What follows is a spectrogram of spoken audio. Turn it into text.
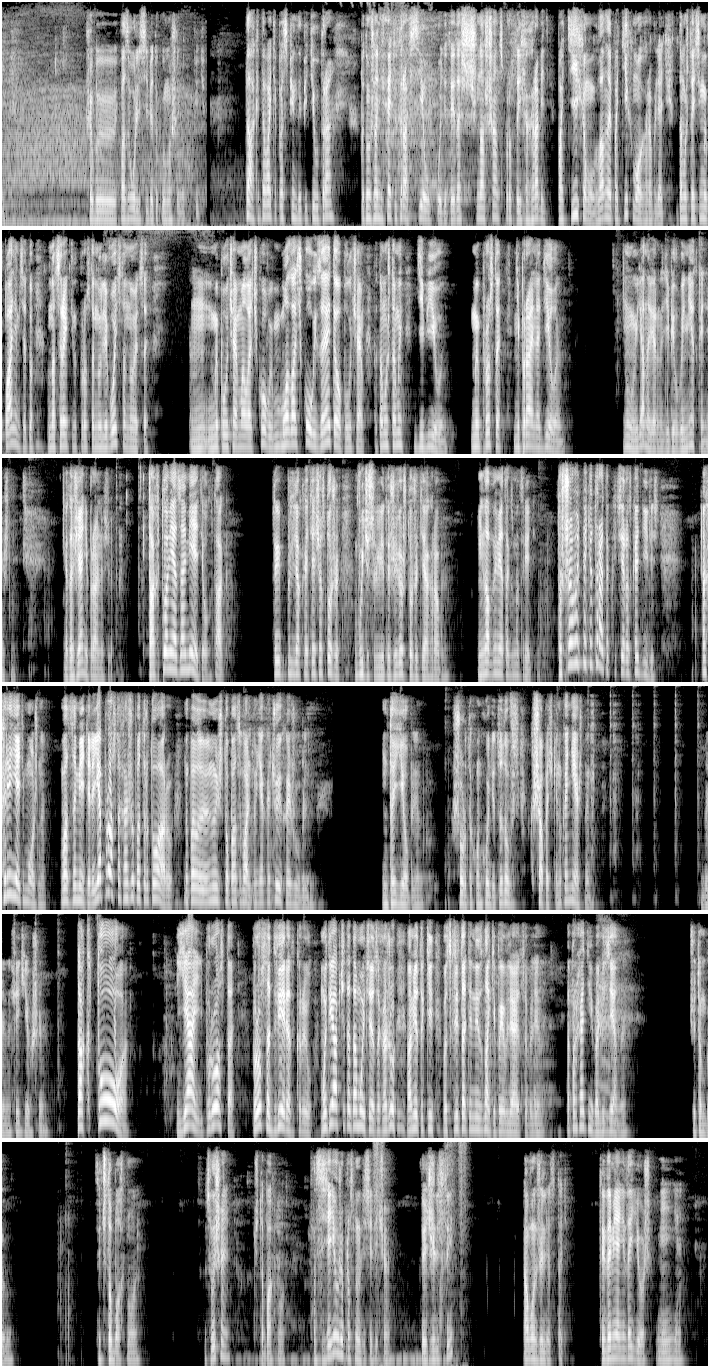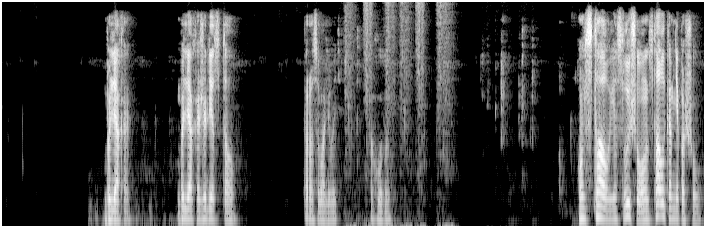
Чтобы позволить себе такую машину купить. Так, давайте поспим до 5 утра. Потому что они в 5 утра все уходят. И это наш шанс просто их ограбить по-тихому. Главное по-тихому ограблять. Потому что если мы палимся, то у нас рейтинг просто нулевой становится. Мы получаем мало очков. И мало очков из-за этого получаем. Потому что мы дебилы. Мы просто неправильно делаем. Ну, я, наверное, дебил. Вы нет, конечно. Это же я неправильно все. Так, кто меня заметил? Так. Ты, бля, хотя сейчас тоже вычислили, ты живешь, тоже тебя ограблю. Не надо на меня так смотреть. Да что вы в 5 утра так все расходились? Охренеть можно. Вас заметили. Я просто хожу по тротуару. Ну, по, ну и что, по асфальту. Я хочу и хожу, блин. Надоел, блин. Шортах он ходит. Зато в шапочке. Ну, конечно. Блин, офигевшие. Так кто? Я просто Просто дверь открыл. Вот я вообще-то домой тебе захожу, а мне такие восклицательные знаки появляются, блин. Да проходи, обезьяны. Что там было? Ты что бахнуло? Слышали? Что бахнуло? Там соседи уже проснулись или что? То есть жильцы? А вон жилец, кстати. Ты до меня не дойдешь. Не-не. Бляха. Бляха, жилец стал. Пора заваливать. Походу. Он встал, я слышал, он встал и ко мне пошел.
